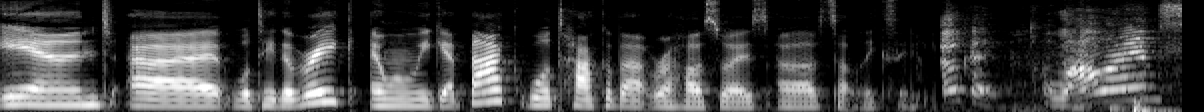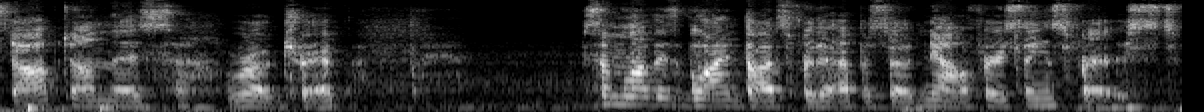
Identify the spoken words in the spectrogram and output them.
and uh, we'll take a break. And when we get back, we'll talk about Real Housewives of Salt Lake City. Okay, while I am stopped on this road trip, some Love is Blind thoughts for the episode. Now, first things first.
